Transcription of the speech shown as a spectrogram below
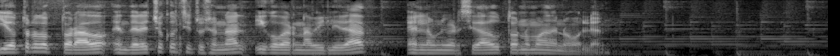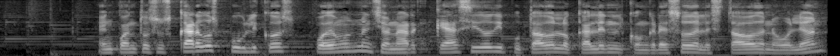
Y otro doctorado en Derecho Constitucional y Gobernabilidad en la Universidad Autónoma de Nuevo León. En cuanto a sus cargos públicos, podemos mencionar que ha sido diputado local en el Congreso del Estado de Nuevo León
